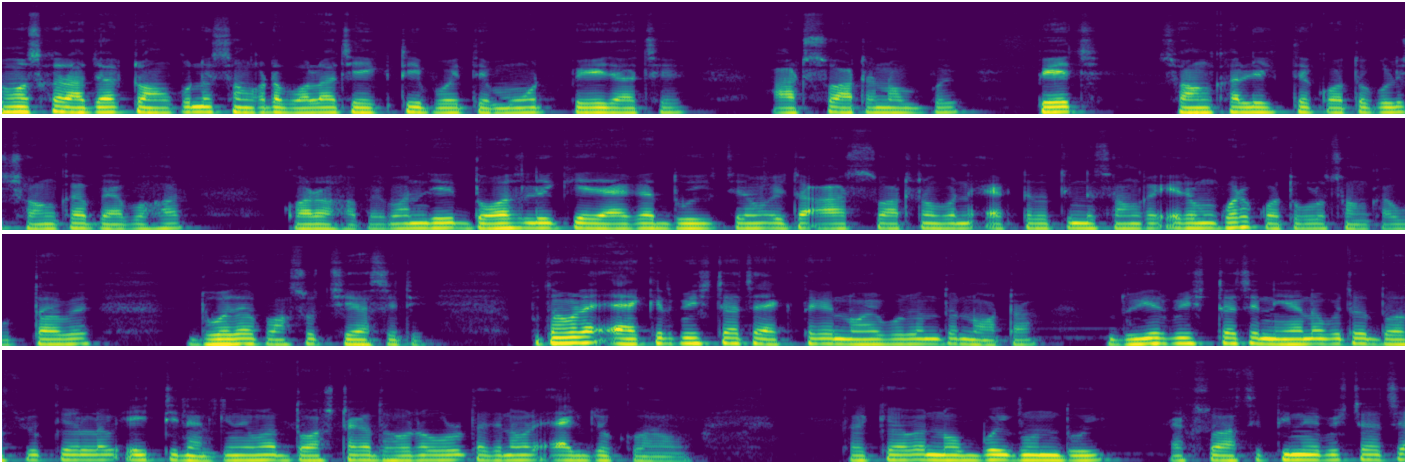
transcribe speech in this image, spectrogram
নমস্কার আজও একটা অঙ্কনের সংখ্যাটা বলা আছে, একটি বইতে মোট পেজ আছে আটশো আটানব্বই। পেজ সংখ্যা লিখতে কতগুলি সংখ্যা ব্যবহার করা হবে? মানে যদি দশ লিখে এক আর দুই যেরকম এটা আটশো আটানব্বই মানে একটা দু তিনটে সংখ্যা, এরকম করে কতগুলো সংখ্যা? উঠতে হবে দু হাজার পাঁচশো ছিয়াশিটি। প্রথমে আমরা একের পৃষ্ঠা আছে এক থেকে নয় পর্যন্ত নটা, দুইয়ের পৃষ্ঠা আছে নিরানব্বই থেকে দশ বিয়োগ করে এইটটি নাইন কিন্তু আমরা দশ টাকা ধরে নেব তাই জন্য আমরা এক যোগ করে নেব। তাহলে কী হবে? নব্বই গুণ দুই একশো আশি, তিনের পৃষ্ঠা আছে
